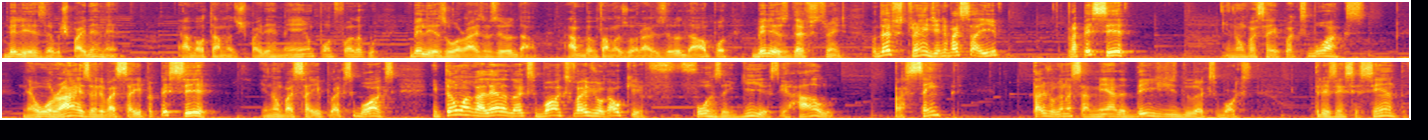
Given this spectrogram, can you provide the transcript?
Beleza, o Spider-Man. Ah, Balta, mas o Spider-Man é um ponto fora da curva. Beleza, o Horizon Zero Dawn. Ah, Balta, mas o Horizon Zero Dawn é um ponto... Beleza, o Death Stranding. O Death Stranding, ele vai sair para PC. E não vai sair para Xbox. Né? O Horizon, ele vai sair para PC e não vai sair para Xbox. Então a galera do Xbox vai jogar o quê? Forza e Guias e Halo para sempre? Tá jogando essa merda desde do Xbox 360?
